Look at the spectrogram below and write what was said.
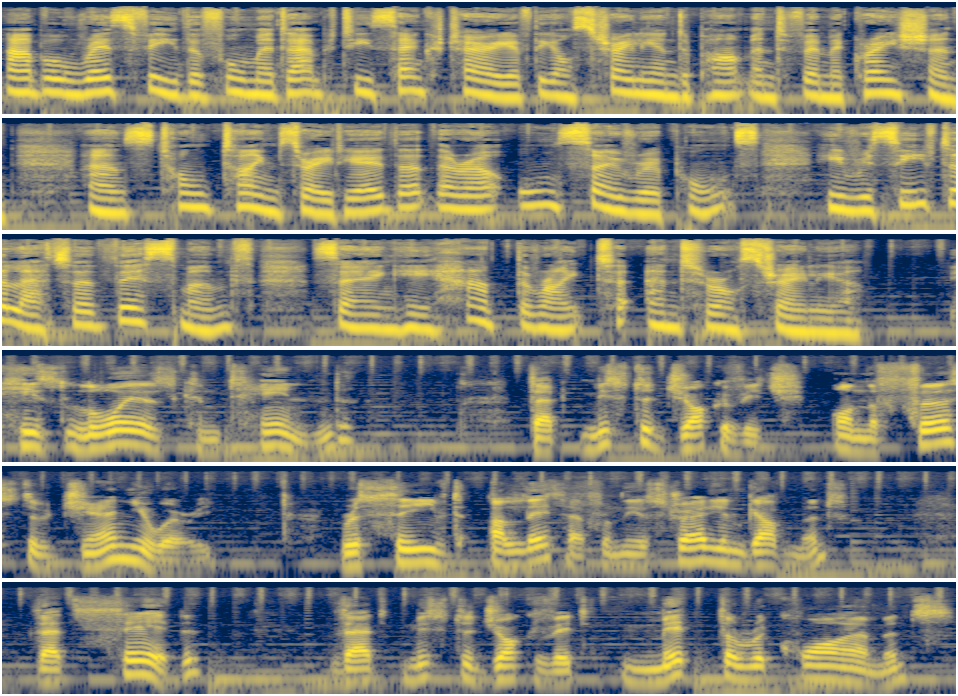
Abul Rizvi, the former Deputy Secretary of the Australian Department of Immigration, has told Times Radio that there are also reports he received a letter this month saying he had the right to enter Australia. His lawyers contend that Mr. Djokovic, on the 1st of January, received a letter from the Australian government that said that Mr. Djokovic met the requirements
